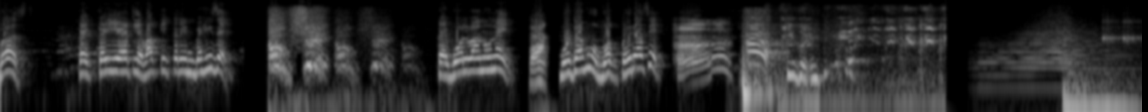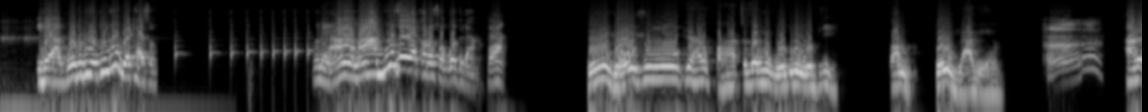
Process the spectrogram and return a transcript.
બસ કઈ કહીએ એટલે વાકી કરીને બેસી જાય. કઈ બોલવાનું નહીં. મોઢામાં મગ ભર્યા છે. લે આ ગોદડું ઉઠીને હું બેઠા છો? અને આમ આમ હું જયા કરો છો ગોદડામાં? હું જોઉં છું કે હારું પાંચ હજારનું ગોદડું વધી. આમ કેવું લાગે એમ? હવે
